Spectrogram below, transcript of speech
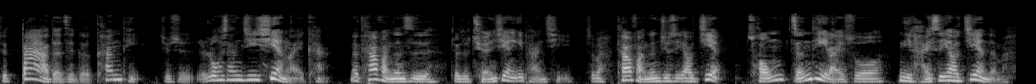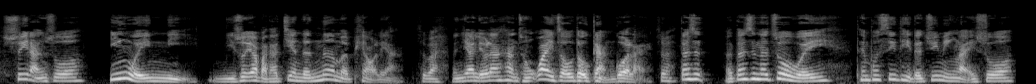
就大的这个 county，就是洛杉矶县来看，那它反正是就是全县一盘棋，是吧？它反正就是要建。从整体来说，你还是要建的嘛。虽然说，因为你你说要把它建得那么漂亮，是吧？人家流浪汉从外州都赶过来，是吧？但是呃，但是呢，作为 Temple City 的居民来说，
